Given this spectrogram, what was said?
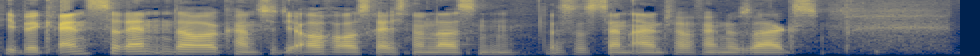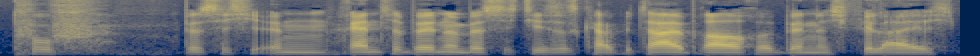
die begrenzte Rentendauer, kannst du dir auch ausrechnen lassen. Das ist dann einfach, wenn du sagst, puh, bis ich in Rente bin und bis ich dieses Kapital brauche, bin ich vielleicht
